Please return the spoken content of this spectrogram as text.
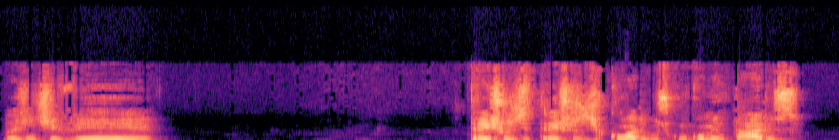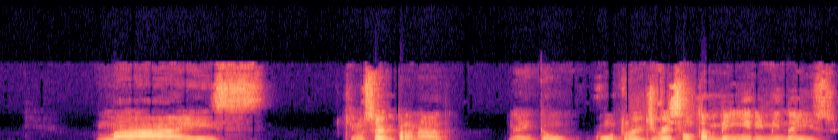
da gente ver trechos e trechos de códigos com comentários, mas que não servem para nada. Né? Então, o controle de versão também elimina isso.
